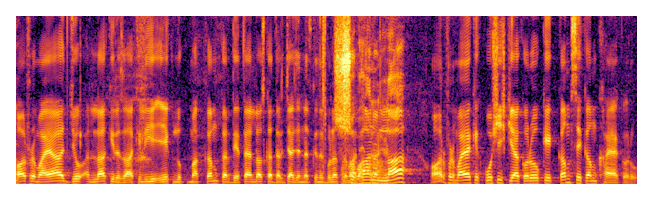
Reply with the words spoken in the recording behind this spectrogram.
اور فرمایا جو اللہ کی رضا کے لیے ایک لقمہ کم کر دیتا ہے اللہ اس کا درجہ جنت کے اندر بلند فرما دیتا سبحان ہے اللہ۔ اور فرمایا کہ کوشش کیا کرو کہ کم سے کم کھایا کرو۔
